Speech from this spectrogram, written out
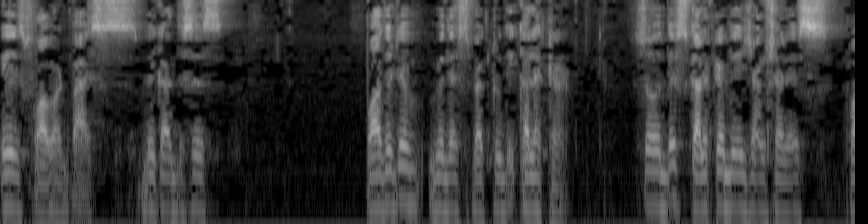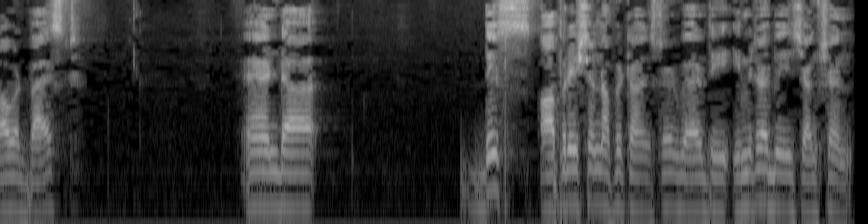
is forward bias because this is positive with respect to the collector. So this collector base junction is forward biased. And uh, this operation of a transistor where the emitter base junction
